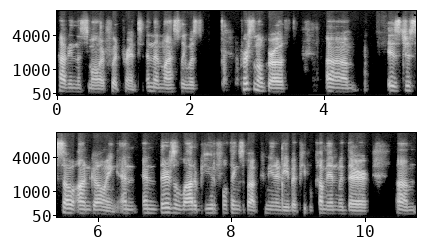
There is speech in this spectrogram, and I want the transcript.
having the smaller footprint. And then lastly was personal growth um, is just so ongoing. And, and there's a lot of beautiful things about community, but people come in with their um,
